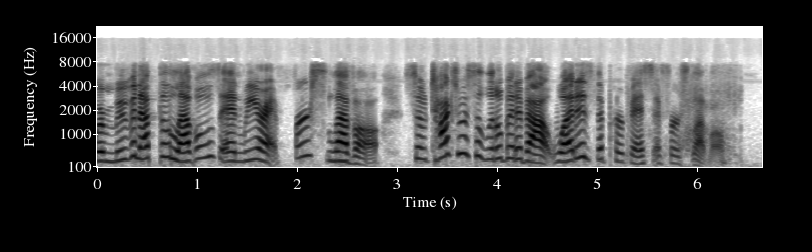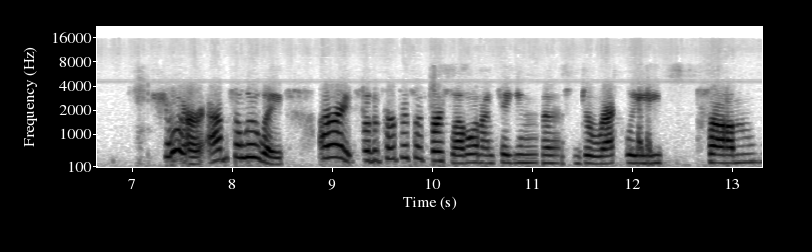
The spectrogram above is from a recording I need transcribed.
we're moving up the levels and we are at first level. So talk to us a little bit about what is the purpose of first level? Sure, absolutely. All right, so the purpose of first level, and I'm taking this directly from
